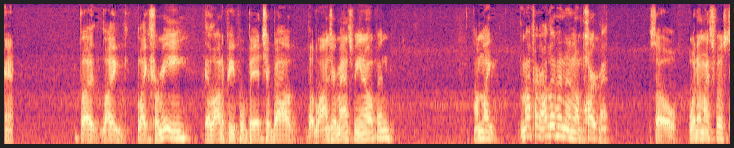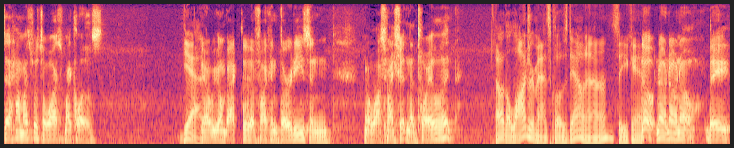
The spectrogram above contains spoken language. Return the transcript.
And, But like, like for me, a lot of people bitch about the laundromats being open. I'm like, motherfucker, I live in an apartment. So what am I supposed to? How am I supposed to wash my clothes? yeah You know, we going back to the fucking 30s and you know, wash my shit in the toilet? oh the laundromat's closed down huh so you can't No, no, no, no. They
